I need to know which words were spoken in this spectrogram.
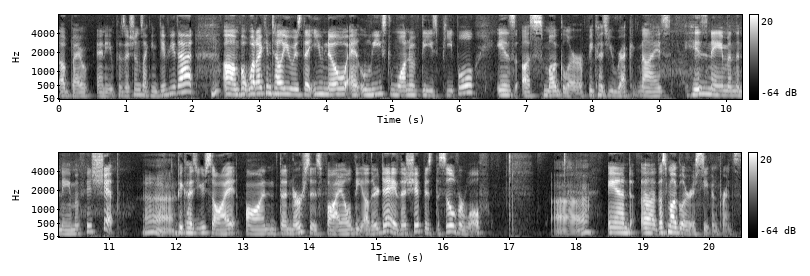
about any positions, I can give you that. Um, but what I can tell you is that you know at least one of these people is a smuggler because you recognize his name and the name of his ship Ah. because you saw it on the nurse's file the other day. The ship is the Silver Wolf. Uh, And uh, the smuggler is Stephen Prince.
